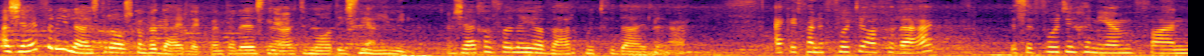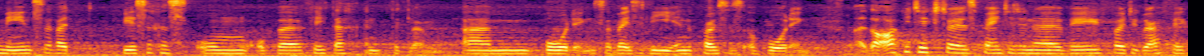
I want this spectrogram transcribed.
As jy vir die luisteraars kan verduidelik, want hulle is nou Ja. outomaties nie Ja. hier nie. As jy gou vir hulle jou werk moet verduidelik. Ja. Ek het van 'n foto af gewerk. Dis 'n foto geneem van mense wat besig is om op 'n vliegtuig in te klim. Um boarding, so basically in the process of boarding. The architecture is painted in a very photographic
